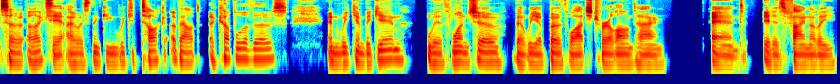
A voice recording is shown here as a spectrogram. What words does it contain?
So, Alexia, I was thinking we could talk about a couple of those, and we can begin with one show that we have both watched for a long time, and it is finally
